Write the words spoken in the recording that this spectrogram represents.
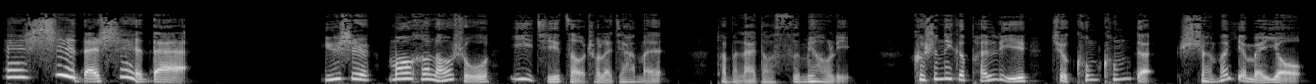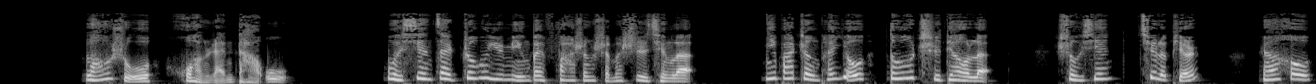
嗯，是的，是的。于是，猫和老鼠一起走出了家门，他们来到寺庙里，可是那个盆里却空空的，什么也没有。老鼠恍然大悟。我现在终于明白发生什么事情了。你把整盆油都吃掉了，首先去了皮儿，然后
